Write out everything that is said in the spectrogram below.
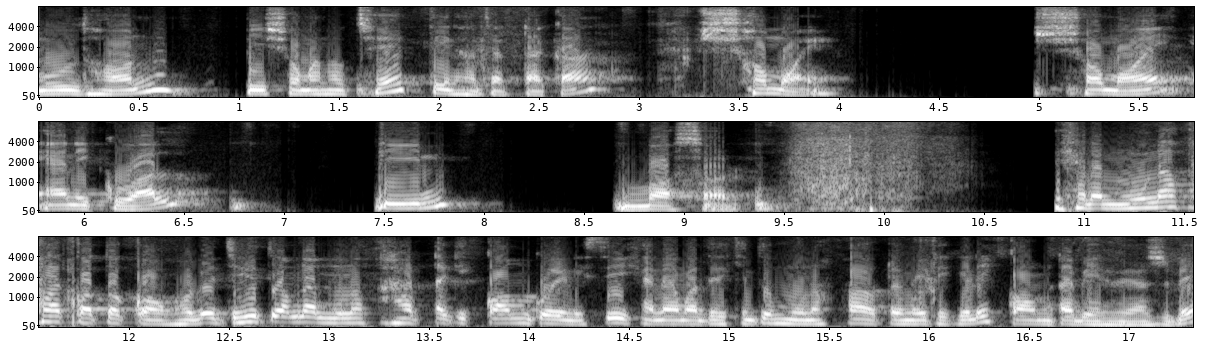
মূলধন পি সমান হচ্ছে তিন হাজার টাকা। সময় সময় এন ইকুয়াল তিন বছর। এখানে মুনাফা কত কম হবে? যেহেতু আমরা মুনাফা হারটাকে কম করে নিছি, এখানে আমাদের কিন্তু মুনাফা অটোমেটিক্যালি কমটা বের হয়ে আসবে।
